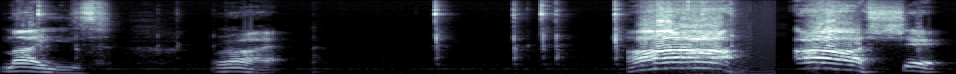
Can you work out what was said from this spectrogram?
Maze. Right. Ah! Ah, shit!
